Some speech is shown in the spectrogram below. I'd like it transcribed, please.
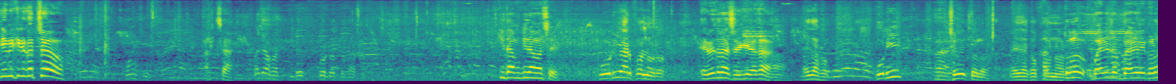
কি বিক্রি করছ? আচ্ছা। কি দাম কি দাম আছে? কুড়ি আর পনেরো। এর ভেতরে আছে কি রাখা? হ্যাঁ এই দেখো কুড়ি হ্যাঁ। ছবি তোলো। এই দেখো পনেরো। তোলো বাইরে সব বাইরে বের করো।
